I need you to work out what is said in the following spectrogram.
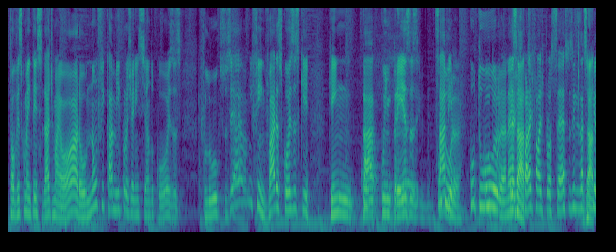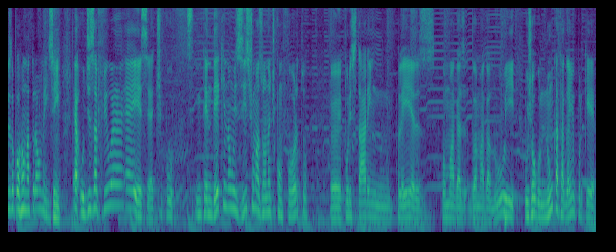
talvez com uma intensidade maior ou não ficar microgerenciando coisas, fluxos, é, enfim, várias coisas que quem tá com empresas, sabe? Cultura. Cultura, Cultura né? Exato. A gente parar de falar de processos e eles, que eles ocorram naturalmente. Sim. É, o desafio é, é esse, é tipo, entender que não existe uma zona de conforto uh, por estar em players como a Magalu e o jogo nunca tá ganho porque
